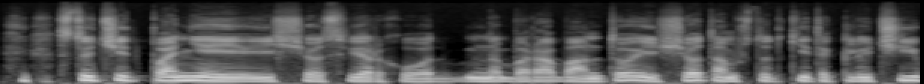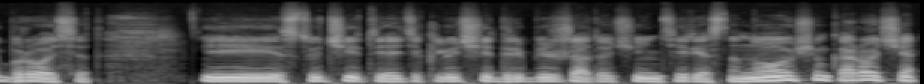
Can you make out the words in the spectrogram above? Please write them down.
стучит по ней еще сверху вот, на барабан, то еще там что-то какие-то ключи бросит и стучит, и эти ключи дребезжат, очень интересно. Ну, в общем, короче,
